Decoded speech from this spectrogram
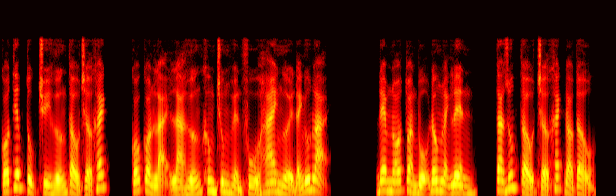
có tiếp tục truy hướng tàu chở khách, có còn lại là hướng không trung huyền phù hai người đánh úp lại. Đem nó toàn bộ đông lạnh lên, ta giúp tàu chở khách đào tàu.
